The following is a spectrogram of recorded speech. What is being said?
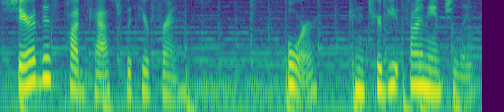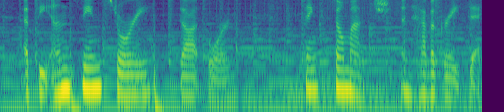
Share this podcast with your friends. 4. Contribute financially at theunseenstory.org. Thanks so much and have a great day.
